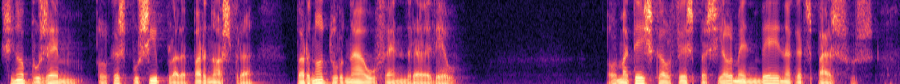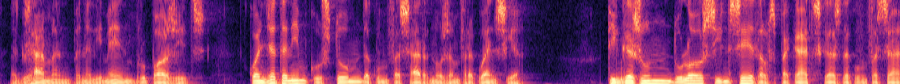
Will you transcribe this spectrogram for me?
si no posem el que és possible de part nostra per no tornar a ofendre a Déu. El mateix cal fer especialment bé en aquests passos, examen, penediment, propòsits, quan ja tenim costum de confessar-nos amb freqüència. Tingues un dolor sincer dels pecats que has de confessar,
